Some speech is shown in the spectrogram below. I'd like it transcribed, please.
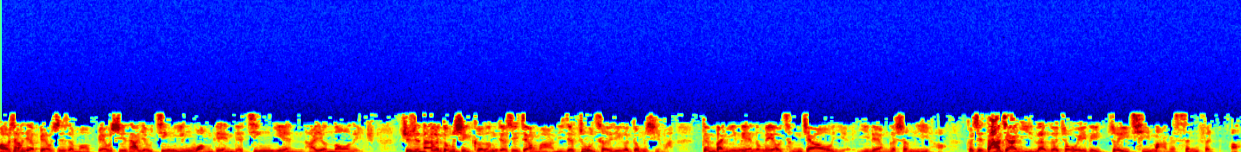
好像要表示什么？表示他有经营网店的经验，还有 knowledge。其实那个东西可能就是这样嘛，你就注册一个东西嘛，根本一年都没有成交一一两个生意哈。可是大家以那个作为的最起码的身份啊，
